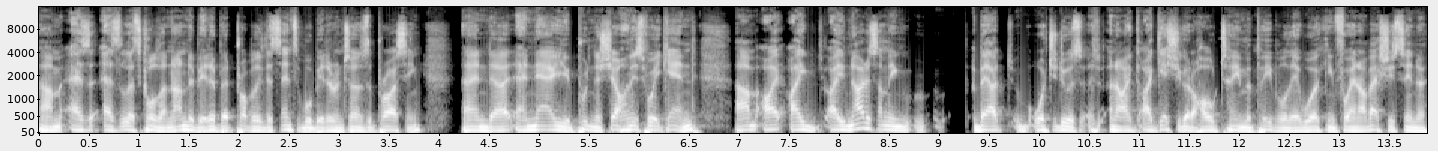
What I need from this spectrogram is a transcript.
Um, as as let's call it an underbidder, but probably the sensible bidder in terms of pricing, and uh, and now you're putting the show on this weekend. Um, I, I I noticed something about what you do is, and I, I, guess you've got a whole team of people there working for you. And I've actually seen a,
